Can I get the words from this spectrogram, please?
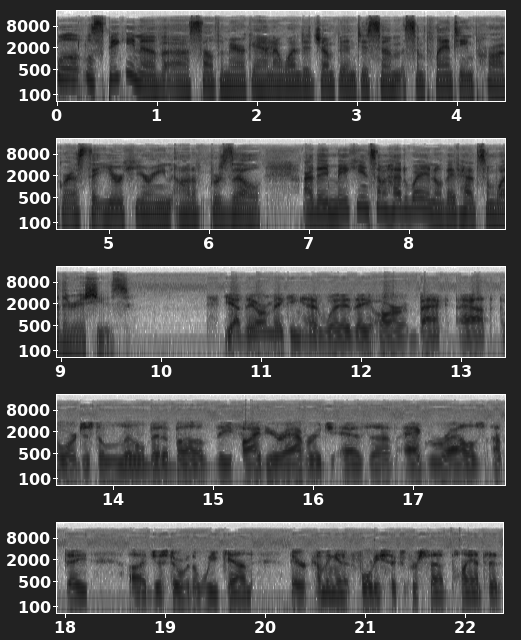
Well, well speaking of uh, South America, and I wanted to jump into some, some planting progress that you're hearing out of Brazil. Are they making some headway? I know they've had some weather issues. Yeah, they are making headway. They are back at or just a little bit above the five year average as of AgRural's update uh, just over the weekend. They're coming in at 46% planted,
